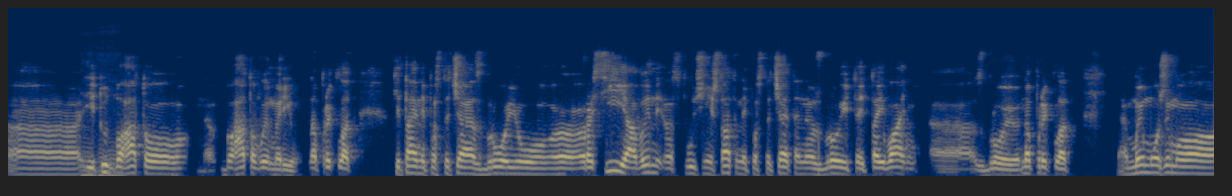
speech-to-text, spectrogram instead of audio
Е, І тут багато багато вимірів. Наприклад, Китай не постачає зброю е, Росії, а ви не- Сполучені Штати не постачаєте, не озброюєте Тайвань е, зброєю. Наприклад, ми можемо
